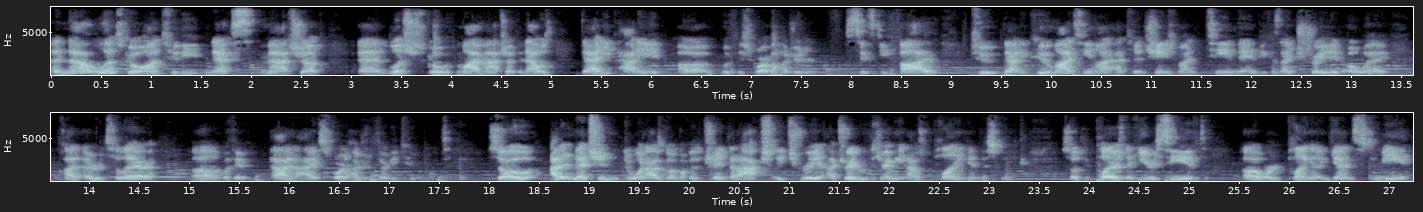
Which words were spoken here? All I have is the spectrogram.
And now let's go on to the next matchup, and let's just go with my matchup, and that was Daddy Patty uh, with a score of 165 to Daddy Koo, my team. I had to change my team name because I traded away Clyde Edwards-Hilaire uh, with it, and I scored 132 points. So I didn't mention when I was going over the trade that I actually trade. I traded with Jeremy, and I was playing him this week. So the players that he received uh, were playing against me,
